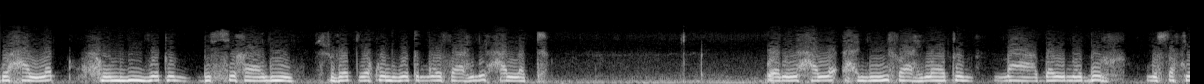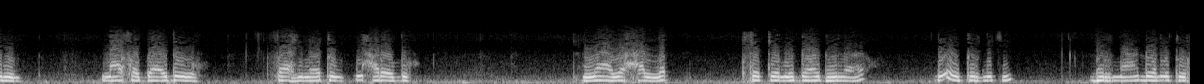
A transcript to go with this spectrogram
وحلت حلوية بالسخالي. شفت يقول وتم الفاحل حلت. يعني حل أهلي فاحلات ما بين الدور مستفهم ما فبعده. در مستقل ما فبعد فاهلات محرب لا وحلت. فكان بعد لا بأوتر نكي برنا دون تر.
